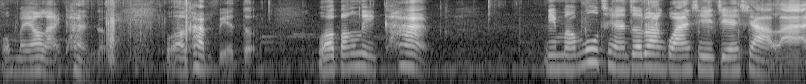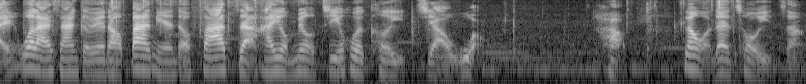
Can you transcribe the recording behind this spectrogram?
我们要来看的，我要看别的，我要帮你看。你们目前这段关系，接下来未来三个月到半年的发展，还有没有机会可以交往？好，让我再抽一张。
